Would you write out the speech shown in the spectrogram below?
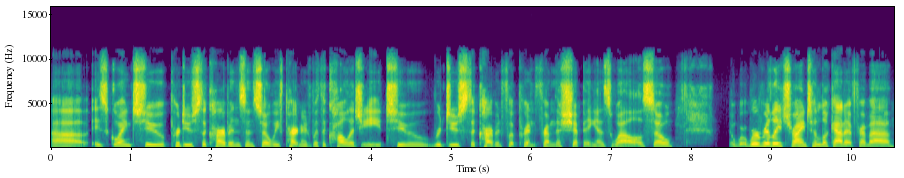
uh, is going to produce the carbons and so we've partnered with ecology to reduce the carbon footprint from the shipping as well so we're really trying to look at it from a,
